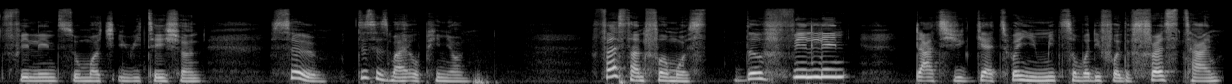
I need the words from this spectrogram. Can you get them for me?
feeling so much irritation. So this is my opinion. First and foremost, the feeling that you get when you meet somebody for the first time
